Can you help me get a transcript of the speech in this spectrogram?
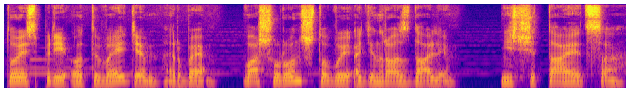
То есть при отвейде РБ ваш урон, что вы один раз дали, не считается.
